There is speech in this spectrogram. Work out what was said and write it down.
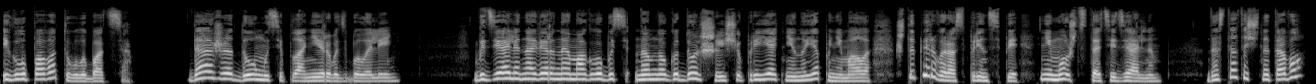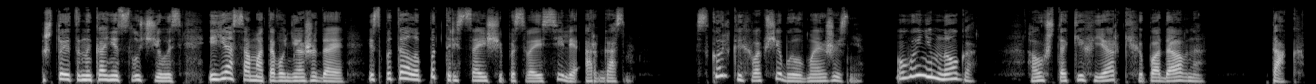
и глуповато улыбаться. Даже думать и планировать было лень. В идеале, наверное, могло быть намного дольше и еще приятнее, но я понимала, что первый раз, в принципе, не может стать идеальным. Достаточно того, что это наконец случилось, и я, сама того не ожидая, испытала потрясающий по своей силе оргазм. Сколько их вообще было в моей жизни? Увы, немного. А уж таких ярких и подавно. Так,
